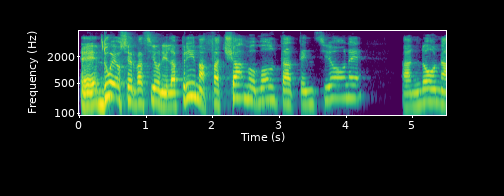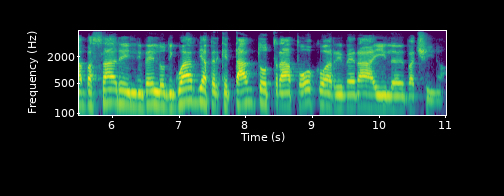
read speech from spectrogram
Eh, due osservazioni. La prima, facciamo molta attenzione a non abbassare il livello di guardia perché tanto tra poco arriverà il vaccino.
